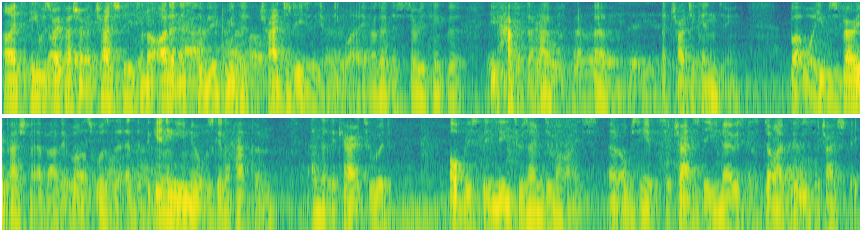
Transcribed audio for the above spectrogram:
th- he was very passionate about tragedies, and I don't necessarily agree that tragedy is the only way. I don't necessarily think that you have to have um, a tragic ending. But what he was very passionate about it was was that at the beginning you knew what was going to happen, and that the character would obviously lead to his own demise. And obviously, if it's a tragedy, you know he's going to die because it's a tragedy.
